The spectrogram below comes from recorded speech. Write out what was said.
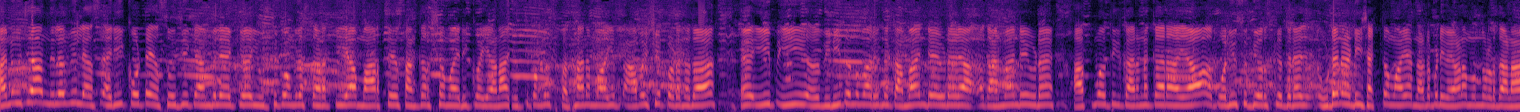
അനുജ നിലവിൽ അരീക്കോട്ടെ എസ് ഒ ജി ക്യാമ്പിലേക്ക് യൂത്ത് കോൺഗ്രസ് നടത്തിയ മാർച്ച് സംഘർഷമായിരിക്കുകയാണ്. യൂത്ത് കോൺഗ്രസ് പ്രധാനമായും ആവശ്യപ്പെടുന്നത്. ഈ ഈ വിനീത് എന്ന് പറയുന്ന കമാൻഡോയുടെ കമാൻഡോയുടെ ആത്മഹത്യക്ക് കാരണക്കാരായ പോലീസ് ഉദ്യോഗസ്ഥർക്കെതിരെ ഉടനടി ശക്തമായ നടപടി വേണമെന്നുള്ളതാണ്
